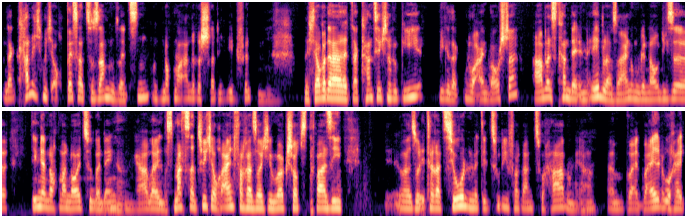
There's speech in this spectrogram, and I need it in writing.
und dann kann ich mich auch besser zusammensetzen und nochmal andere Strategien finden. Mhm. Und ich glaube, da, da kann Technologie, wie gesagt, nur ein Baustein, aber es kann der Enabler sein, um genau diese Dinge nochmal neu zu überdenken. Ja, ja weil es macht es natürlich auch einfacher, solche Workshops quasi oder so Iterationen mit den Zulieferern zu haben, ja. Ähm, weil, weil du halt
